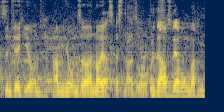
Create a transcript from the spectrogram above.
Sind wir hier und haben hier unser Neujahrsessen. Also, Du darfst Werbung machen.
